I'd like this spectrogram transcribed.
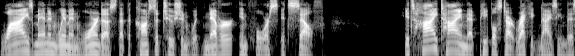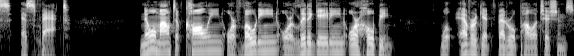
wise men and women warned us that the Constitution would never enforce itself. It's high time that people start recognizing this as fact. No amount of calling or voting or litigating or hoping will ever get federal politicians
